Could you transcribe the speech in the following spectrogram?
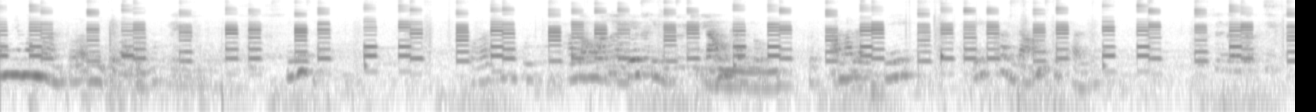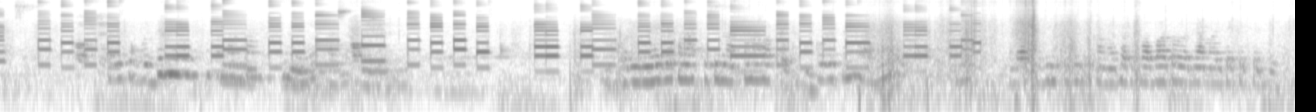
গেছি বলে আমি আমার মানতে আর নিতে পারব না। ঠিক আছে? পড়াশোনা করছি ভালো আমার বেশি দাম থাকল আমার কি দাম কি থাকবে বাবা তো জামাই আনসার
